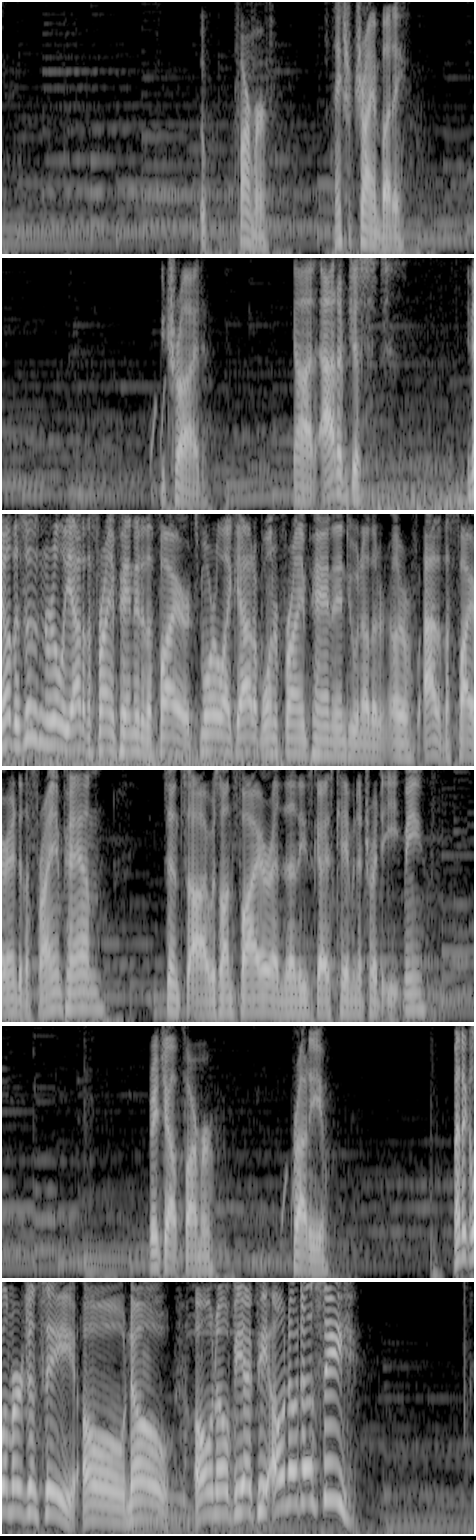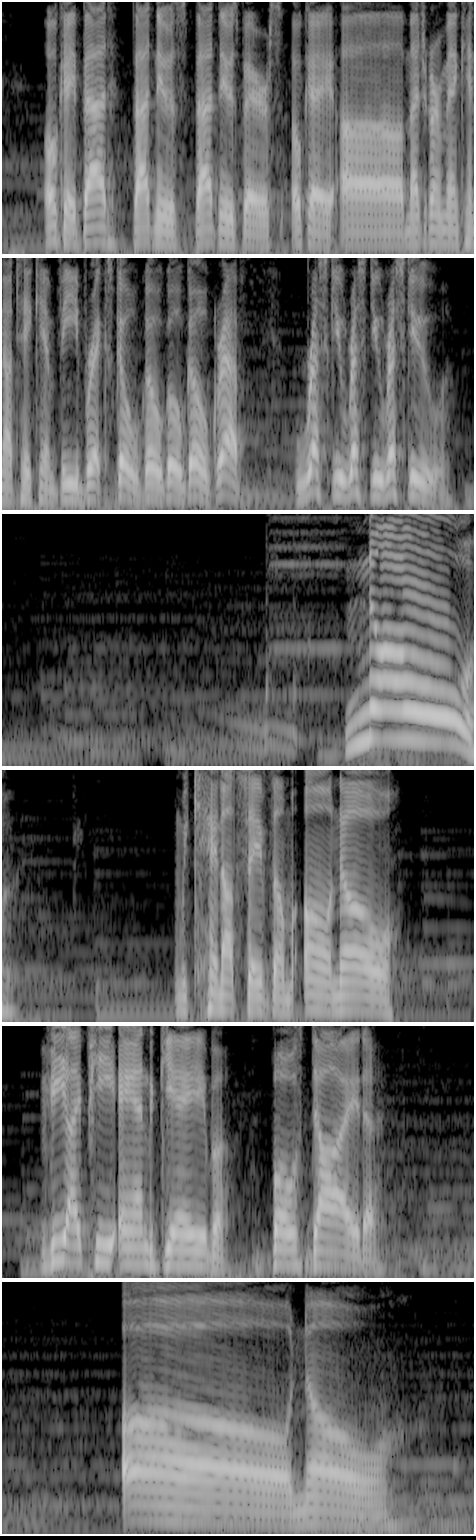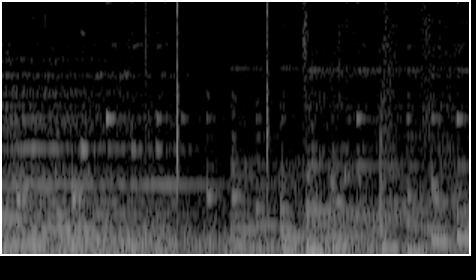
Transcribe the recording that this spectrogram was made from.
Oop, farmer. Thanks for trying, buddy. You tried. God, out of just... You know, this isn't really out of the frying pan into the fire. It's more like out of one frying pan into another, or out of the fire into the frying pan. Since I was on fire and then these guys came in and tried to eat me. Great job, farmer. Proud of you. Medical emergency! Oh, no. Oh, no, VIP. Oh, no, Dusty! Okay, bad, bad news. Bad news, bears. Okay, uh, Magic Army Man cannot take him. V bricks. Go, go, go, go. Grab. Rescue, rescue, rescue. No! And we cannot save them. Oh, no. VIP and Gabe both died. Oh, no.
